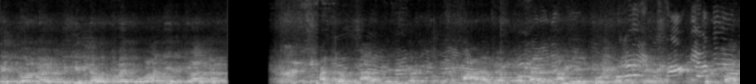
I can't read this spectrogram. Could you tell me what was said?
பெற்றோர்கள் மிகுந்த ஒத்துழைப்பு வழங்கியிருக்கிறார்கள். மற்றும் நலன்களுக்கும் மாணவர்களுக்கும் எனது நன்றியை கூறிக்கொள்கின்றேன். குறிப்பாக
